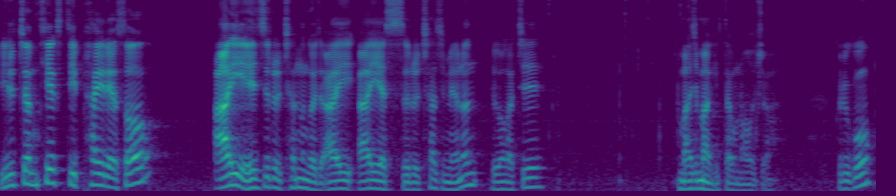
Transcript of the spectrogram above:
1.txt 파일에서 ias를 찾는 거죠. i, is를 찾으면은 이와 같이 마지막에 있다고 나오죠. 그리고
